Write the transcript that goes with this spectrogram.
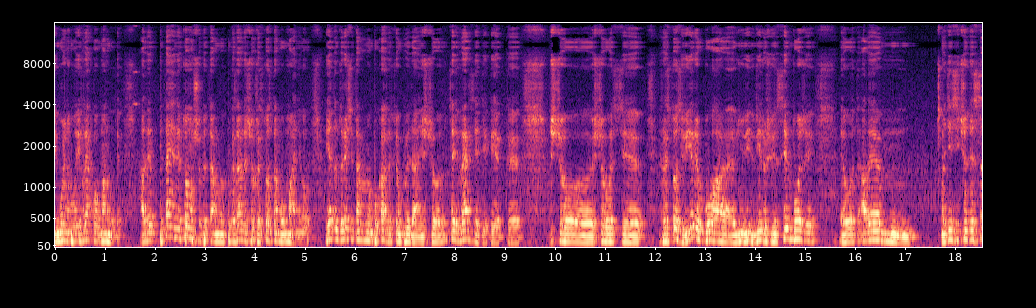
і можна було їх легко обманути. Але питання не в тому, щоб там показати, що Христос там обманював. Я до речі, там ну, показую в цьому повіданні, що ну, це версія тільки, як, е, що, що ось е, Христос вірив в Бога, він вірив, що він син Божий, е, от, але м, Оці всі чудеса,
